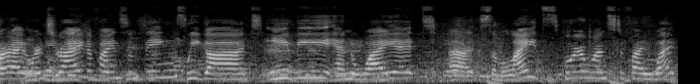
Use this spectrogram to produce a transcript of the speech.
right, we're trying to find some things. We got Evie and Wyatt uh, some lights. Cora wants to find what?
